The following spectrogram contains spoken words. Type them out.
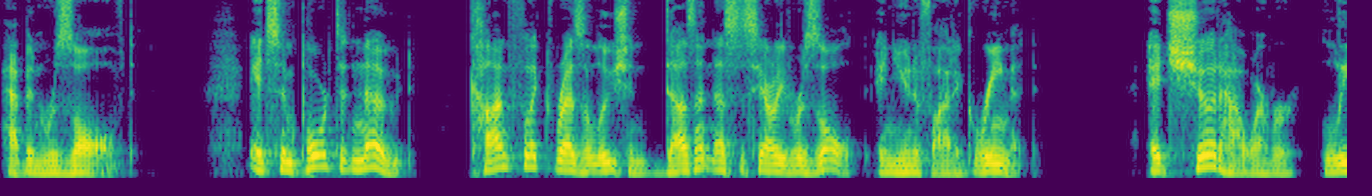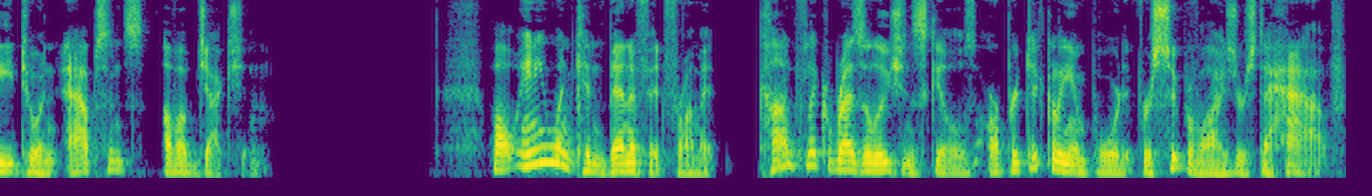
have been resolved. It's important to note conflict resolution doesn't necessarily result in unified agreement. It should, however, lead to an absence of objection. While anyone can benefit from it, conflict resolution skills are particularly important for supervisors to have.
